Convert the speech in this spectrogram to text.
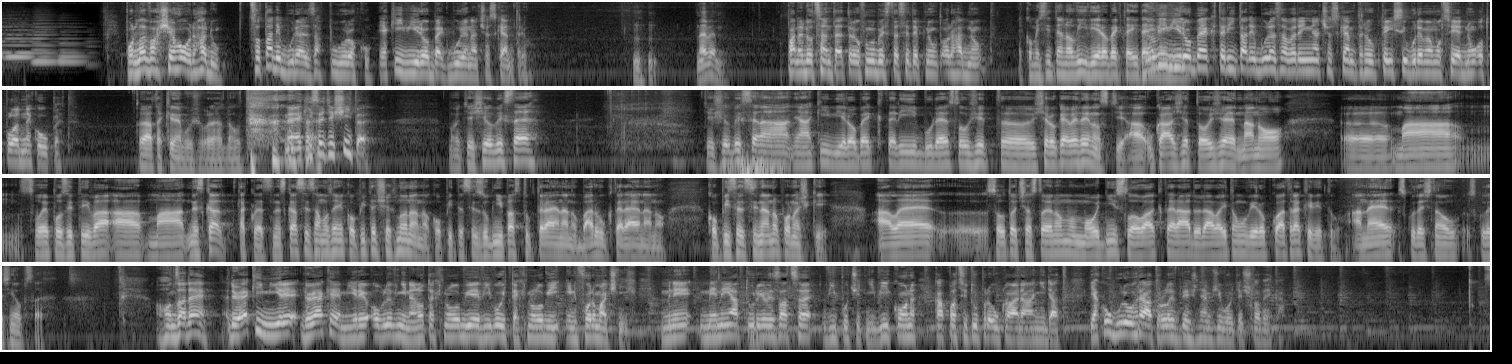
Podle vašeho odhadu, Co tady bude za půl roku? Jaký výrobek bude na českém trhu? Nevím. Pane docente, troufnu byste si typnout, odhadnout? Jako myslíte nový výrobek, který tady Nový není? výrobek, který tady bude zavedený na českém trhu, který si budeme moci jednou odpoledne koupit. To já taky nemůžu odhadnout. Na jaký se těšíte? No těšil bych se, těšil bych se na nějaký výrobek, který bude sloužit eh, široké veřejnosti a ukáže to, že nano eh, má svoje pozitiva a má dneska takhle, dneska si samozřejmě koupíte všechno nano, koupíte si zubní pastu, která je nano, barvu, která je nano, koupíte si nano ponožky, ale eh, jsou to často jenom módní slova, která dodávají tomu výrobku atraktivitu a ne skutečnou, skutečný obsah. Honza D., do jaké míry, do jaké míry ovlivní nanotechnologie vývoj technologií informačních? Mini, miniaturizace, výpočetní výkon, kapacitu pro ukládání dat. Jakou budou hrát roli v běžném životě člověka?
